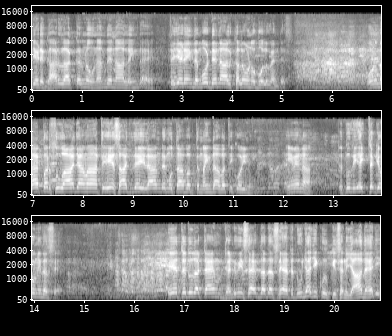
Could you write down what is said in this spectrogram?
جیڑے گھر لاک کرنا انہاں دے نا لیندہ ہے تے جیڑے اندے موڑے نال کھلونو بولو ویندے ان میں پرسو آ جاواں تے یہ ساج دے اعلان دے مطابق تے میں دعوتی کوئی نہیں ایویں نا تے تو دی ایتھے کیوں نہیں دسے اے تے تو دا ٹائم جھنڈوی صاحب دا دسے تے دوجا جی کوئی کسے نے یاد ہے جی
